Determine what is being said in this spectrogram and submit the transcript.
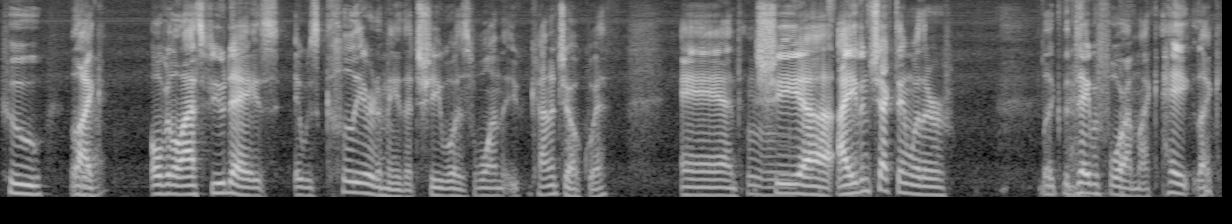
who, like, over the last few days, it was clear to me that she was one that you can kind of joke with. And she, uh, I even checked in with her, like, the day before. I'm like, hey, like,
